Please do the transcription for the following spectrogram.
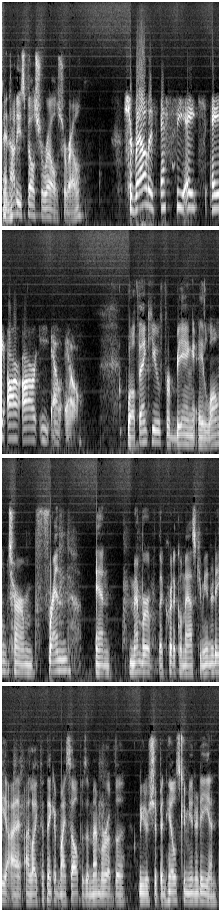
And how do you spell Scharrell, Scharrell? Scharrell is S C H A R R E L L. Well, thank you for being a long term friend and member of the critical mass community. I, I, like to think of myself as a member of the Leadership in Heels community, and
